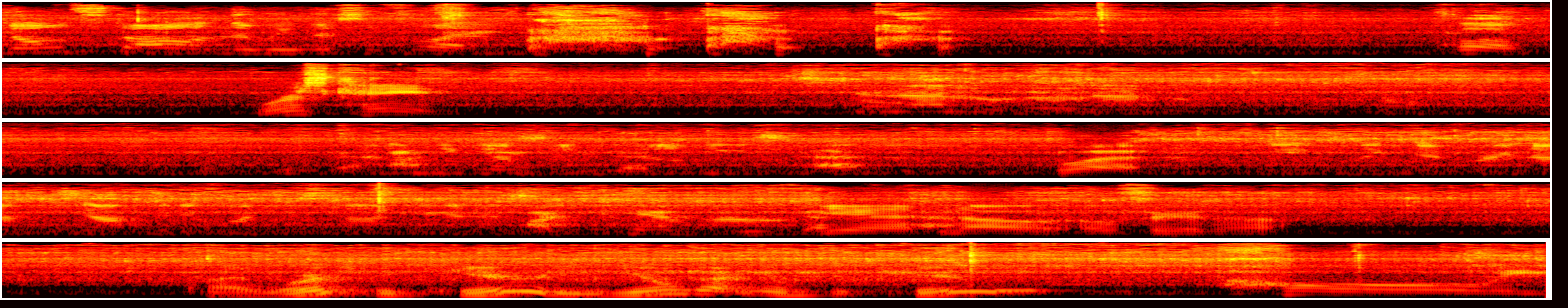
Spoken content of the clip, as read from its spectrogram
Don't stall and then we miss a flight. Look. Where's Kane? I don't think you should, I don't think you should What? leave like that right now because y'all didn't want to stop. You're gonna I can't do that. Yeah, no, I'll figure it out. Like, where's security? You don't got no security? Holy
